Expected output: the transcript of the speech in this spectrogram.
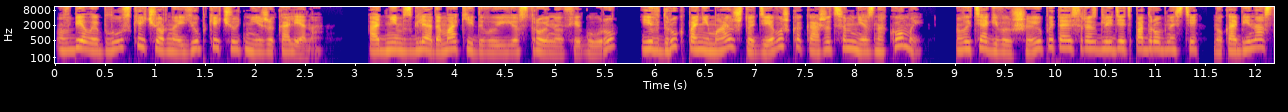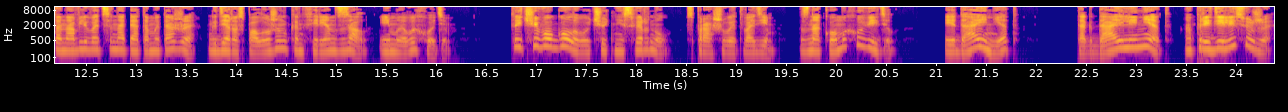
в белой блузке и черной юбке чуть ниже колена. Одним взглядом окидываю ее стройную фигуру и вдруг понимаю, что девушка кажется мне знакомой. Вытягиваю шею, пытаясь разглядеть подробности, но кабина останавливается на пятом этаже, где расположен конференц-зал, и мы выходим. «Ты чего голову чуть не свернул?» — спрашивает Вадим. «Знакомых увидел?» «И да, и нет». «Тогда или нет? Определись уже».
